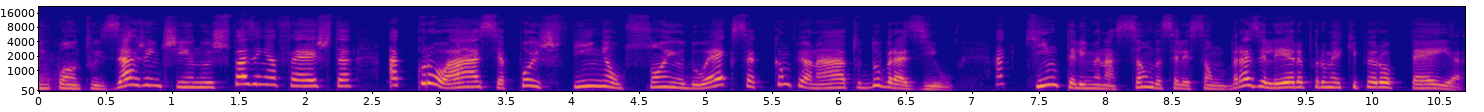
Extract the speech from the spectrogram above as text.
Enquanto os argentinos fazem a festa, a Croácia pôs fim ao sonho do hexacampeonato do Brasil a quinta eliminação da seleção brasileira por uma equipe europeia.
